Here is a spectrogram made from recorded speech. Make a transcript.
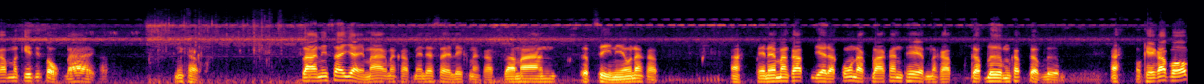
ครับเมื่อกี้ที่ตกได้ครับ นี่ครับ ปลานี่ไซส์ใหญ่มากนะครับ ไม่ได้ไซส์เล็กนะครับ ประมาณเกือบสี่นิ้วนะครับอะเป็นไงบ้างครับเดียดักกุ้งดักปลาขั้นเทพนะครับ เกือบลืมครับเกือบลืมอะโอเคครับผม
